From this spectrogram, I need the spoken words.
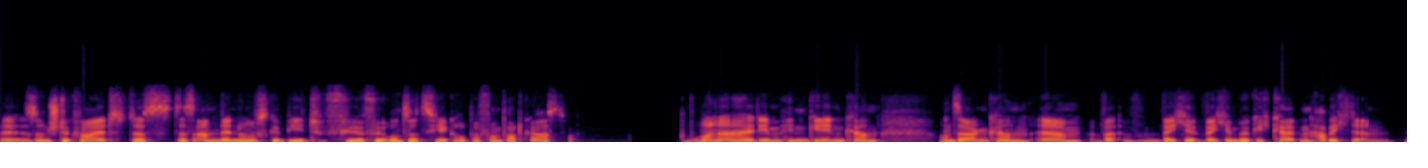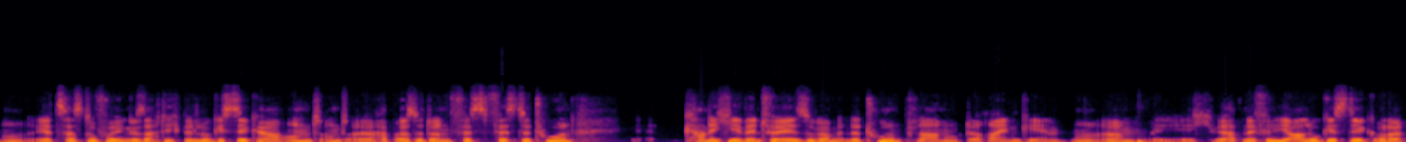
äh, so ein Stück weit das, das Anwendungsgebiet für, für unsere Zielgruppe vom Podcast wo man da halt eben hingehen kann und sagen kann, ähm, welche, welche Möglichkeiten habe ich denn? Ne, jetzt hast du vorhin gesagt, ich bin Logistiker und, und äh, habe also dann fest, feste Touren. Kann ich eventuell sogar mit einer Tourenplanung da reingehen? Ne? Ähm, ich habe eine Filiallogistik oder,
